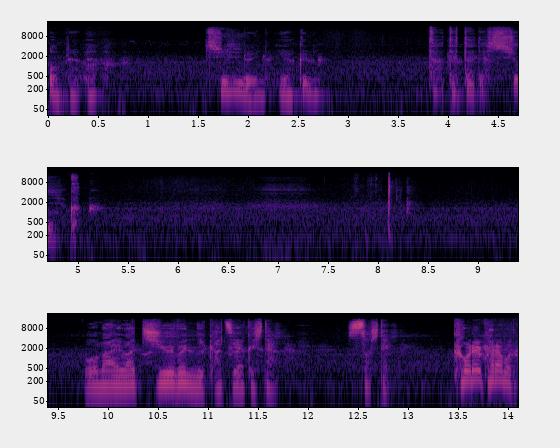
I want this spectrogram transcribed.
俺は人類の役に立てたでしょうか。お前は十分に活躍した。そしてこれからもだ。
